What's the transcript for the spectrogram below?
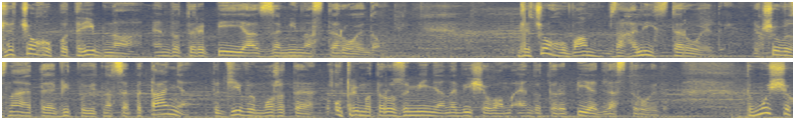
Для чого потрібна ендотерапія заміна стероїдом? Для чого вам взагалі стероїди? Якщо ви знаєте відповідь на це питання, тоді ви можете отримати розуміння, навіщо вам ендотерапія для стероїдів. Тому що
